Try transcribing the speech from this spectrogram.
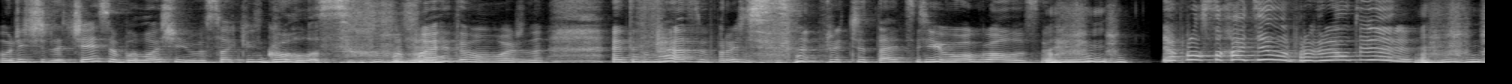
у Ричарда Чейза был очень высокий голос, uh-huh. поэтому можно эту фразу прочитать, его голосом. Я просто ходила, проверял двери.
